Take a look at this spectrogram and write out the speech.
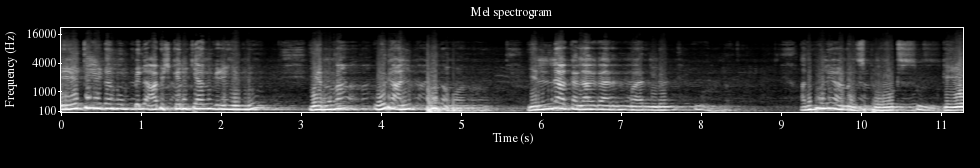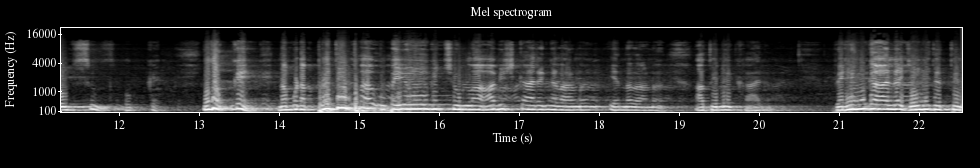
വേദിയുടെ മുമ്പിൽ ആവിഷ്കരിക്കാൻ കഴിയുന്നു എന്ന ഒരു അത്ഭുതമാണ് എല്ലാ കലാകാരന്മാരിലും ഉള്ളത് അതുപോലെയാണ് സ്പോർട്സും ഗെയിംസും ഒക്കെ. ഇതൊക്കെ നമ്മുടെ പ്രതിഭ ഉപയോഗിച്ചുള്ള ആവിഷ്കാരങ്ങളാണ് എന്നതാണ് അതിന് കാരണം. വരുംകാല ജീവിതത്തിൽ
